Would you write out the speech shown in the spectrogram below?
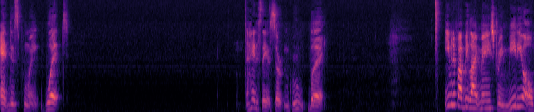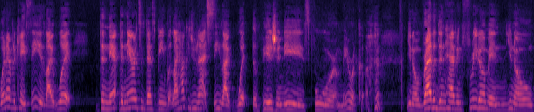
at this point what I hate to say a certain group, but even if I be like mainstream media or whatever the case is, like what the na- the narrative that's being but like how could you not see like what the vision is for America? You know rather than having freedom and you know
